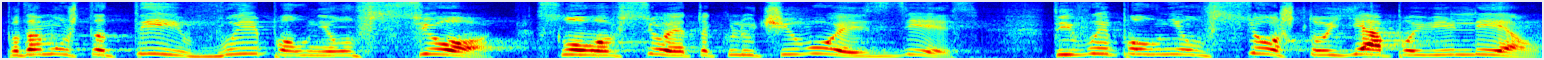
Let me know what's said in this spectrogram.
потому что ты выполнил все, Слово «все» – это ключевое здесь. Ты выполнил все, что я повелел.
